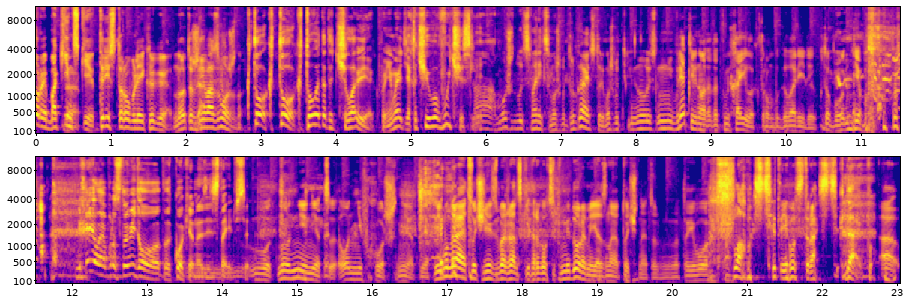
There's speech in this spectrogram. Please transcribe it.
Помидоры бакинские, 300 рублей КГ. Но это же невозможно. Кто, кто, кто вот этот человек, понимаете? Я хочу его вычислить. А, может быть, смотрите, может быть, другая история. Может быть, ну, ну, вряд ли виноват этот Михаил, о котором вы говорили, кто бы он ни был. Михаил, я просто увидел, Кокина здесь стоит все. Вот, ну, не, нет, он не вхож, нет, нет. Ему нравятся очень азербайджанские торговцы помидорами, я знаю точно, это, это его слабость, это его страсть. Да. А,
